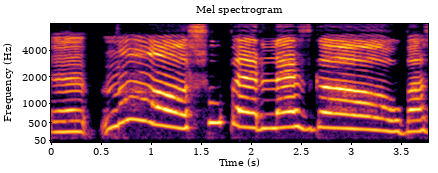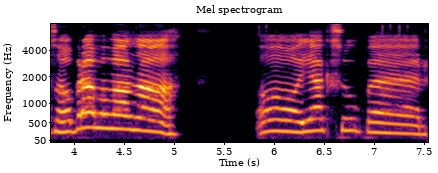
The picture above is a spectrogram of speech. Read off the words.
E, no, super, let's go! Baza obrabowana! O, jak super!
